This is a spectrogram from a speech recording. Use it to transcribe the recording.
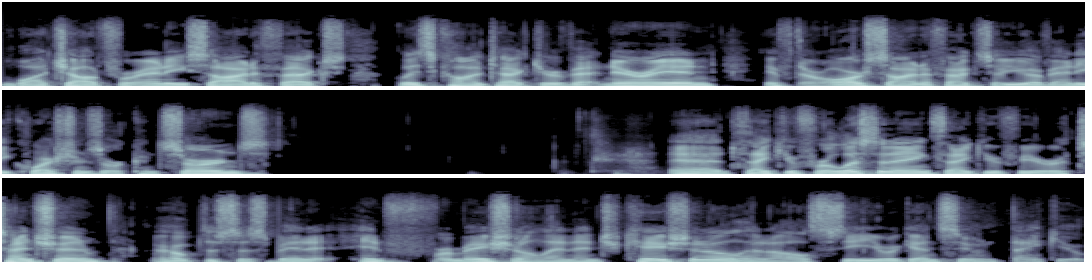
Watch out for any side effects. Please contact your veterinarian if there are side effects or you have any questions or concerns. And thank you for listening. Thank you for your attention. I hope this has been informational and educational, and I'll see you again soon. Thank you.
